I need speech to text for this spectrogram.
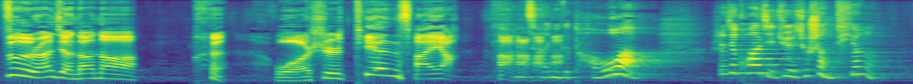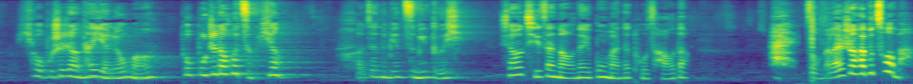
自然简单呐！哼，我是天才呀！天才你个头啊！人家夸几句就上天了，要不是让他演流氓，都不知道会怎么样，还在那边自鸣得意。”萧琪在脑内不满的吐槽道。总的来说还不错嘛，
